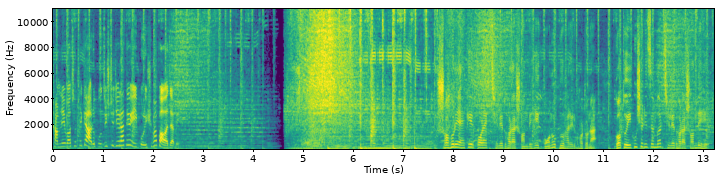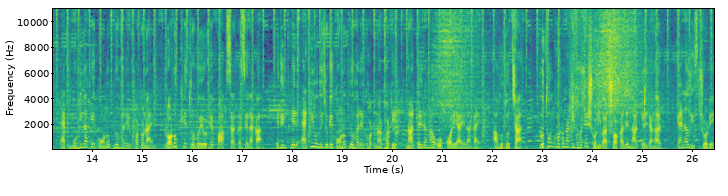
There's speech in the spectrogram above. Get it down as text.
সামনের বছর থেকে আরও পঁচিশটি জেলাতেও এই পরিষেবা পাওয়া যাবে। শহরে একের পর এক ছেলে ধরা সন্দেহে গণপ্রহারের ঘটনা। গত একুশে ডিসেম্বর ছেলে ধরা সন্দেহে এক মহিলাকে গণপ্রহারের ঘটনায় রণক্ষেত্র হয়ে ওঠে পাক সার্কাস এলাকা। এদিন ফের একই অভিযোগে গণপ্রহারের ঘটনা ঘটে নারকেলডাঙ্গা ও করিয়া এলাকায়। আহত চার। প্রথম ঘটনাটি ঘটে শনিবার সকালে নারকেলডাঙ্গার ক্যানাল ইস্ট রোডে।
